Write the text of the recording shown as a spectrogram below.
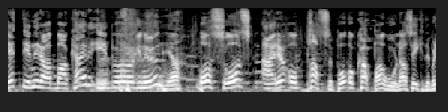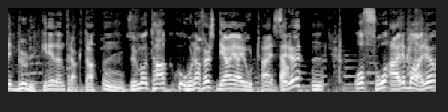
rett inn i rad bak her, i, på gnuen. Ja. Og så er det å passe på å kappe av horna, så ikke det blir bulker i den trakta. Så du må ta horna først. Det har jeg gjort her, ser du. Og så er det bare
